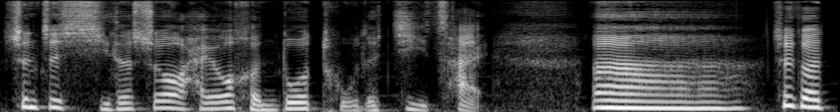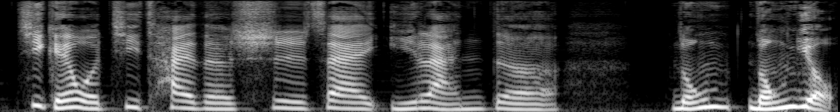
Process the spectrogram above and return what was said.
甚至洗的时候还有很多土的荠菜。嗯、这个寄给我荠菜的是在宜兰的。农农友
